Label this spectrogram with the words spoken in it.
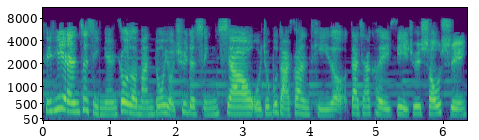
T T N 这几年做了蛮多有趣的行销，我就不打算提了，大家可以自己去搜寻。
